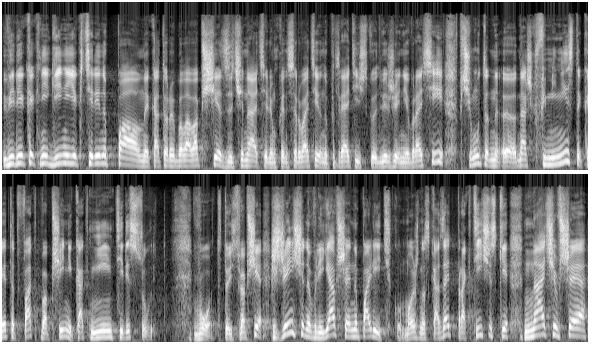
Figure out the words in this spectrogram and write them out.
великой княгини Екатерины Павловны, которая была вообще зачинателем консервативно-патриотического движения в России, почему-то э, наших феминисток этот факт вообще никак не интересует. Вот. То есть вообще женщина, влиявшая на политику, можно сказать, практически начавшая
